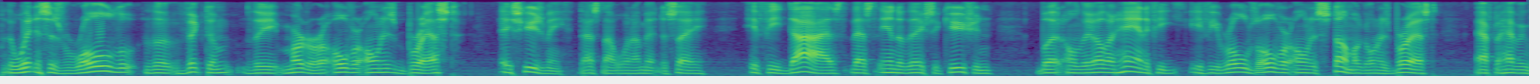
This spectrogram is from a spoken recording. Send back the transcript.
the witnesses roll the, victim, the murderer, over on his breast excuse me, that's not what I meant to say. If he dies, that's the end of the execution. But on the other hand, if he if he rolls over on his stomach, on his breast, after having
